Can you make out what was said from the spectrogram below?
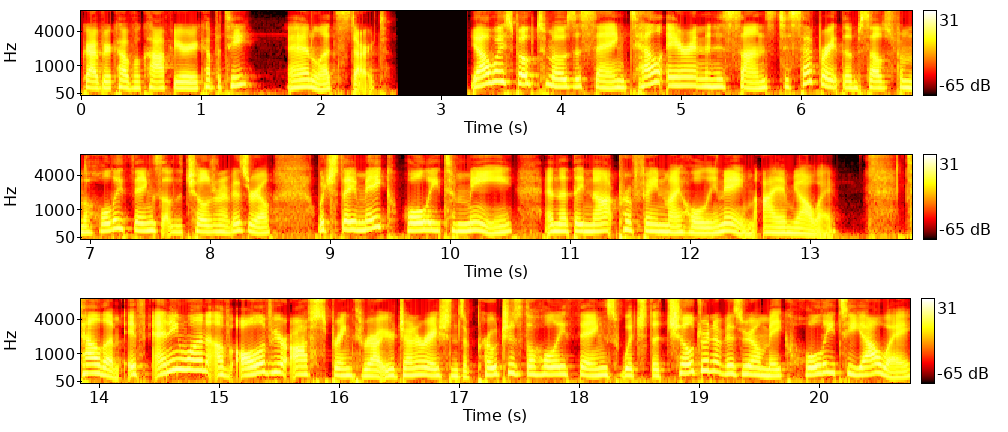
Grab your cup of coffee or your cup of tea, and let's start. Yahweh spoke to Moses, saying, Tell Aaron and his sons to separate themselves from the holy things of the children of Israel, which they make holy to me, and that they not profane my holy name. I am Yahweh. Tell them, if anyone of all of your offspring throughout your generations approaches the holy things which the children of Israel make holy to Yahweh,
